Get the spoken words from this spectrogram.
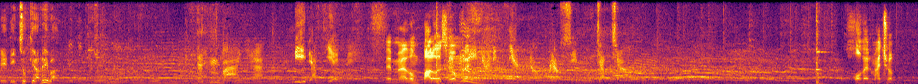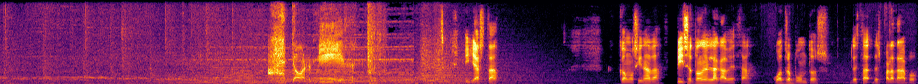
He dicho que arriba. Vaya, mira quién es. Eh, Me ha dado un palo ese hombre. Mira al infierno, pero sí, muchacho. Joder, macho. Dormir. Y ya está. Como si nada. Pisotón en la cabeza. Cuatro puntos. De, esta, de esparadrapo.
